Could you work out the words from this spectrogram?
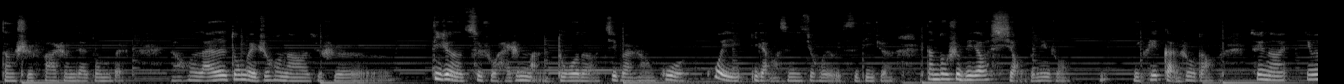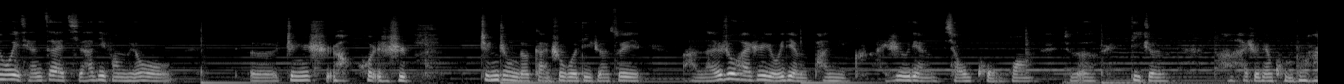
当时发生在东北，然后来了东北之后呢，就是地震的次数还是蛮多的，基本上过过一一两个星期就会有一次地震，但都是比较小的那种，你可以感受到。所以呢，因为我以前在其他地方没有，呃，真实 或者是真正的感受过地震，所以啊来的时候还是有一点 panic，还是有点小恐慌，觉得地震还是有点恐怖的。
